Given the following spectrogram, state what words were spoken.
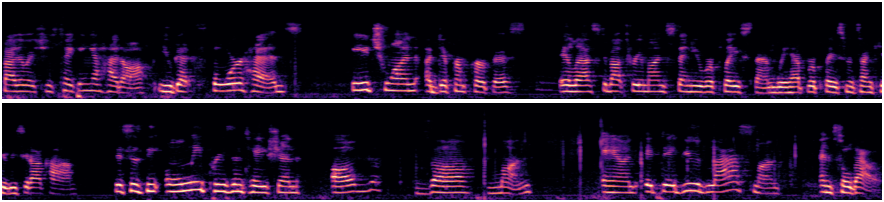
By the way, she's taking a head off. You get four heads, each one a different purpose. They last about three months, then you replace them. We have replacements on QVC.com. This is the only presentation of the month, and it debuted last month and sold out.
